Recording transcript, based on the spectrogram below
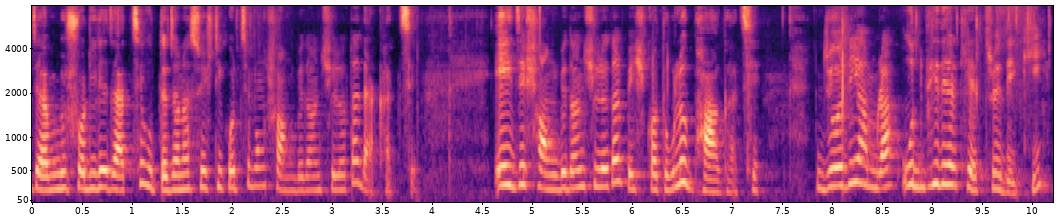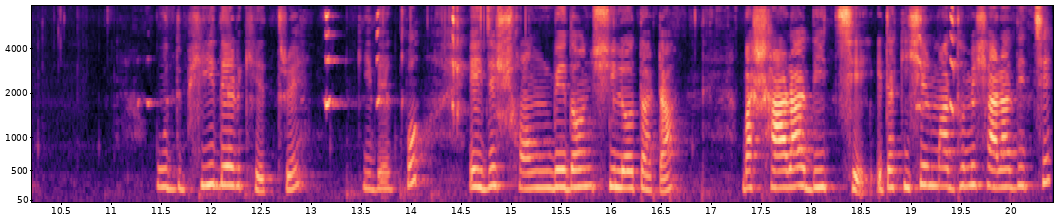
যেমন শরীরে যাচ্ছে, উত্তেজনা সৃষ্টি করছে এবং সংবেদনশীলতা দেখাচ্ছে। এই যে সংবেদনশীলতার বেশ কতগুলো ভাগ আছে। যদি আমরা উদ্ভিদের ক্ষেত্রে দেখি, উদ্ভিদের ক্ষেত্রে কি দেখব? এই যে সংবেদনশীলতাটা বা সাড়া দিচ্ছে, এটা কিসের মাধ্যমে সাড়া দিচ্ছে?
